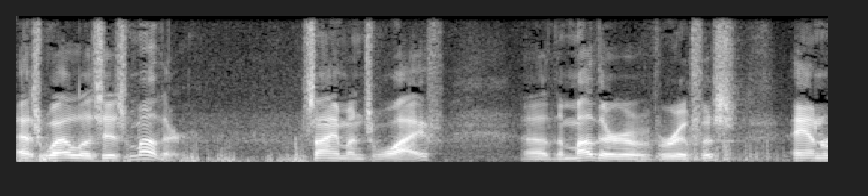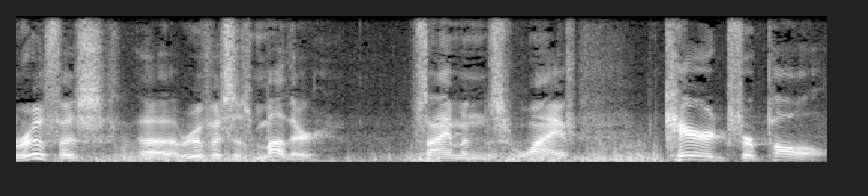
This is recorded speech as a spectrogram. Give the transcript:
as well as his mother, Simon's wife, uh, the mother of Rufus, and Rufus, uh, Rufus's mother, Simon's wife, cared for Paul.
